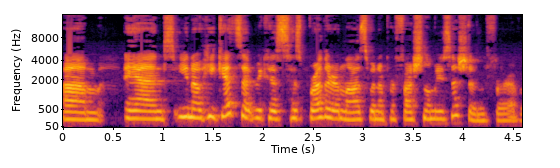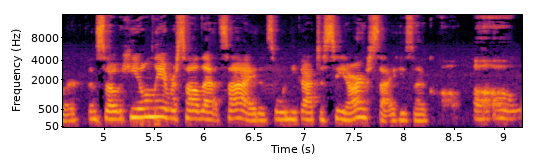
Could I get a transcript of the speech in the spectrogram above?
um, and you know he gets it because his brother-in-law has been a professional musician forever, and so he only ever saw that side. And so when he got to see our side, he's like, oh. Oh,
